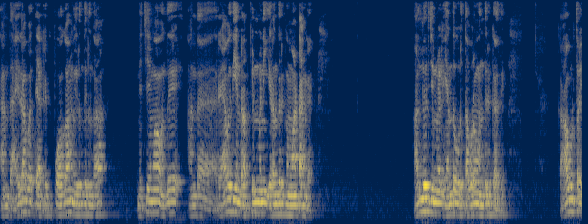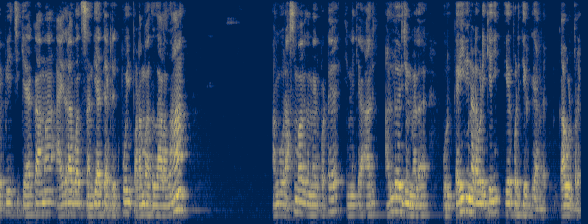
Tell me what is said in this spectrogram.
அந்த ஹைதராபாத் தேட்டருக்கு போகாமல் இருந்திருந்தா நிச்சயமாக வந்து அந்த ரேவதி என்ற பெண்மணி இறந்திருக்க மாட்டாங்க. அல்லு அர்ஜுன் மேல் எந்த ஒரு தவறும் வந்திருக்காது. காவல்துறை பேச்சு கேட்காம ஹைதராபாத் சந்தியா தேட்டருக்கு போய் படம் பார்த்ததால தான் அங்கே ஒரு அசம்பாவிதம் ஏற்பட்டு இன்னைக்கு அர் அல்லு அர்ஜுன் மேலே ஒரு கைது நடவடிக்கை ஏற்படுத்தியிருக்காங்க காவல்துறை.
